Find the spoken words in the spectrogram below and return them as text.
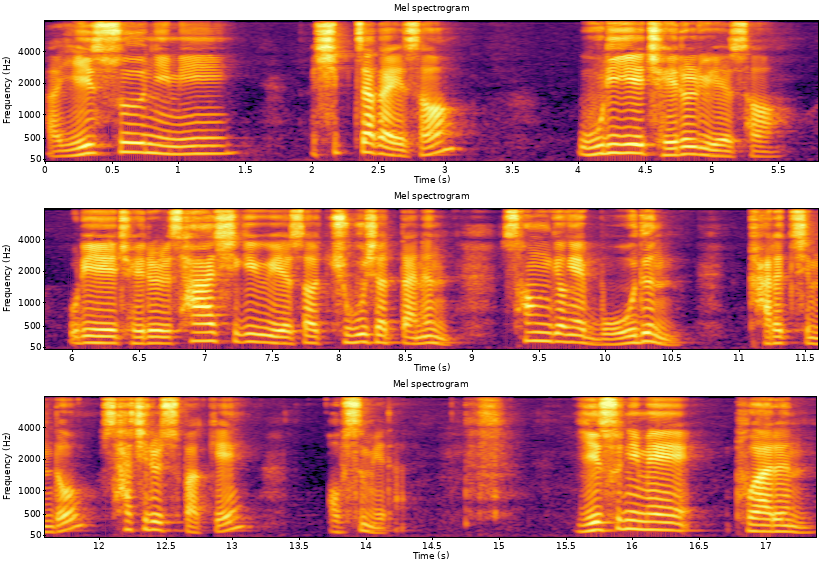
아, 예수님이 십자가에서 우리의 죄를 위해서 우리의 죄를 사하시기 위해서 죽으셨다는 성경의 모든 가르침도 사실일 수밖에 없습니다. 예수님의 부활은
